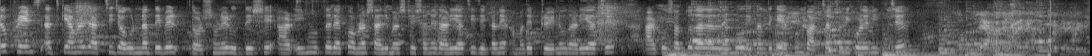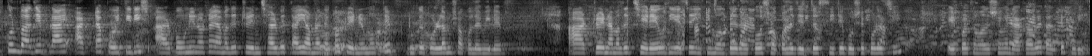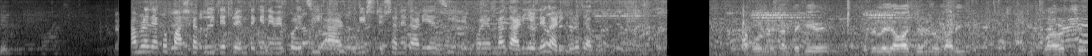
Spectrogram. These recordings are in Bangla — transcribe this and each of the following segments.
হ্যালো ফ্রেন্ডস আজকে আমরা যাচ্ছি জগন্নাথ দেবের দর্শনের উদ্দেশ্যে। আর এই মুহূর্তে দেখো আমরা শালিমার স্টেশনে দাঁড়িয়ে আছি, যেখানে আমাদের ট্রেনও দাঁড়িয়ে আছে। আর প্রশান্ত দাদা দেখো এখান থেকে এখন বাচ্চা চুরি করে নিচ্ছে। এখন বাজে প্রায় আটটা পঁয়ত্রিশ আর পৌনে নটায় আমাদের ট্রেন ছাড়বে, তাই আমরা দেখো ট্রেনের মধ্যে ঢুকে পড়লাম সকলে মিলে। আর ট্রেন আমাদের ছেড়েও দিয়েছে, ইতিমধ্যে দেখো সকলে যে যার সিটে বসে পড়েছি। এরপর তোমাদের সঙ্গে দেখা হবে কালকে পুরীতে। আমরা দেখো পাঁচটা কুড়িতে ট্রেন থেকে নেমে পড়েছি আর পুরীর স্টেশনে দাঁড়িয়ে আছি। এরপরে আমরা গাড়ি এলে গাড়ি করে যাব। এখন এখান থেকে হোটেলে যাওয়ার জন্য গাড়ি ঠিক করা হচ্ছে।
